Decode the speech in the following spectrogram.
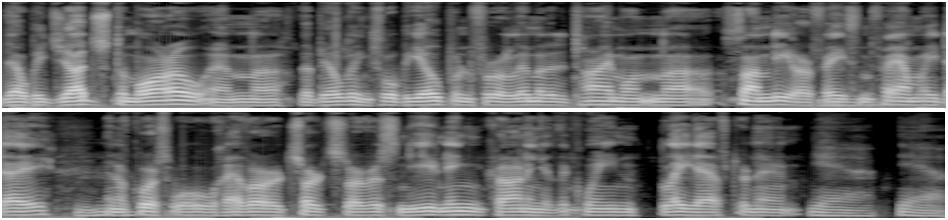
They'll be judged tomorrow, and uh, the buildings will be open for a limited time on uh, Sunday, our Faith and Family Day. Mm-hmm. And of course, we'll have our church service in the evening, crowning of the Queen late afternoon. Yeah, yeah.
